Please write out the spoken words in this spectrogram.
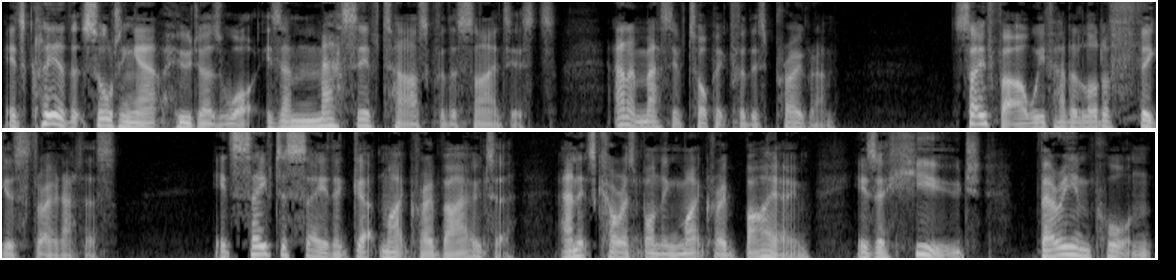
It's clear that sorting out who does what is a massive task for the scientists and a massive topic for this programme. So far, we've had a lot of figures thrown at us. It's safe to say the gut microbiota and its corresponding microbiome is a huge, very important,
